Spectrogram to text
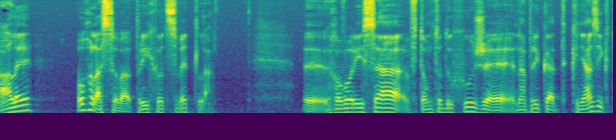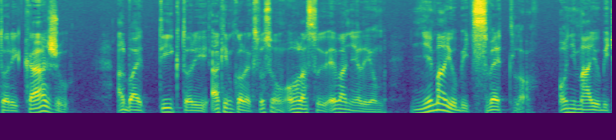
ale ohlasoval príchod svetla. E, hovorí sa v tomto duchu, že napríklad kňazi, ktorí kážu, alebo aj tí, ktorí akýmkoľvek spôsobom ohlasujú evanelium, nemajú byť svetlo. Oni majú byť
